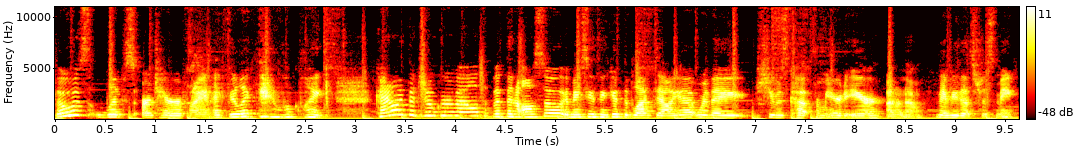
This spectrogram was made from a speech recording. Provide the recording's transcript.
Those lips are terrifying. I feel like they look like, kind of like the Joker mouth, but then also it makes me think of the Black Dahlia where they, she was cut from ear to ear. I don't know, maybe that's just me.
